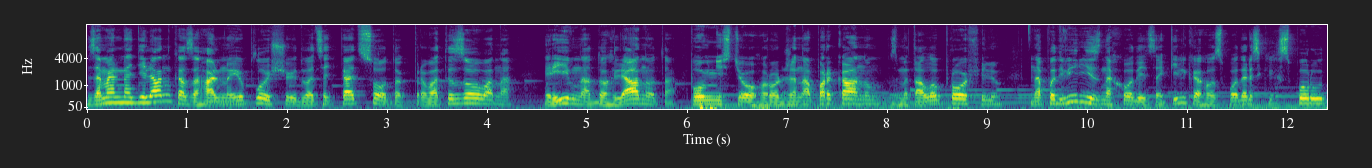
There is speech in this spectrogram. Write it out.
Земельна ділянка загальною площею 25 соток приватизована рівна, доглянута, повністю огороджена парканом з металопрофілю. На подвір'ї знаходиться кілька господарських споруд,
